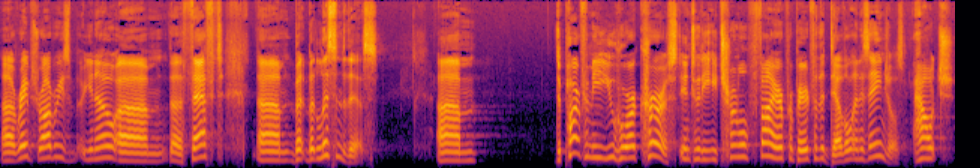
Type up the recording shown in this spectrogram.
uh, rapes, robberies, you know, um, theft. Um, but, but listen to this. Um, Depart from me, you who are cursed, into the eternal fire prepared for the devil and his angels. Ouch.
